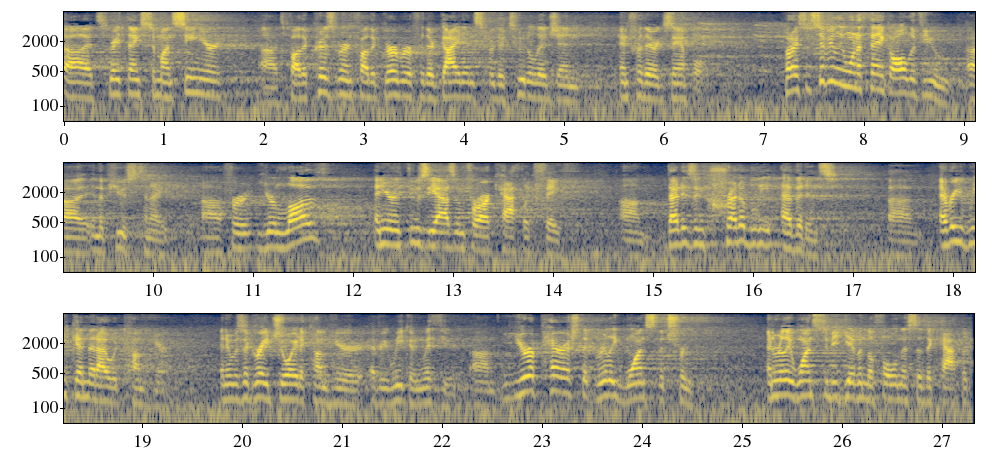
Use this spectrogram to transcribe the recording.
uh, it's great thanks to Monsignor, uh, to Father Crisburn, and Father Gerber for their guidance, for their tutelage, and, and for their example. But I specifically want to thank all of you uh, in the pews tonight uh, for your love and your enthusiasm for our Catholic faith. Um, that is incredibly evident uh, every weekend that I would come here and it was a great joy to come here every weekend with you. Um, you're a parish that really wants the truth and really wants to be given the fullness of the Catholic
